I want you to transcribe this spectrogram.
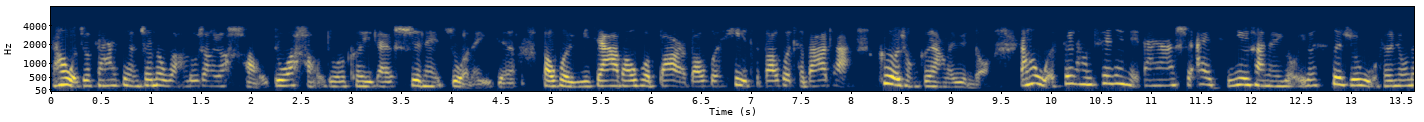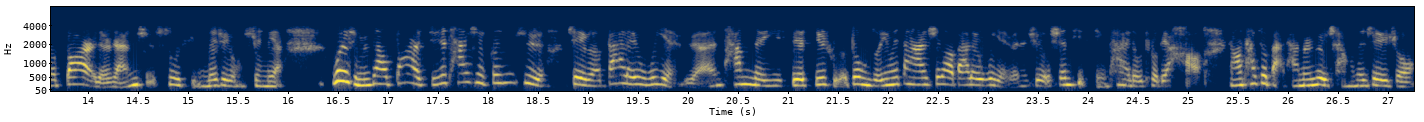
然后我就发现，真的网络上有好多好多可以在室内做的一些，包括瑜伽，包括 bar，包括 heat，包括 tabata，各种各样的运动。然后我非常推荐给大家是爱奇艺上面有一个四十五分钟的 bar 的燃脂塑形的这种训练。为什么叫 bar？其实它是根据这个芭蕾舞演员他们的一些基础的动作，因为因为大家知道芭蕾舞演员的这个身体形态都特别好，然后他就把他们日常的这种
